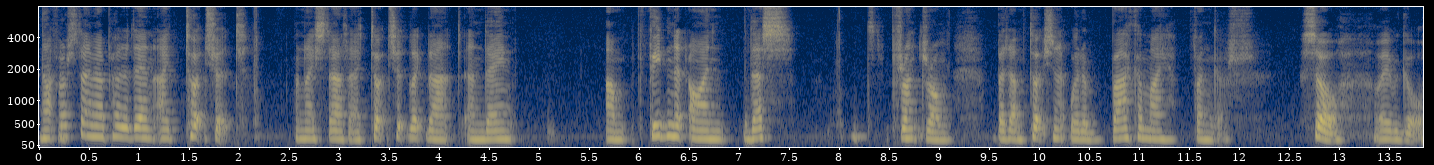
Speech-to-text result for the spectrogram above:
Not first time I put it in, I touch it. When I start, I touch it like that, and then I'm feeding it on this front drum, but I'm touching it with the back of my fingers. So, away we go.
